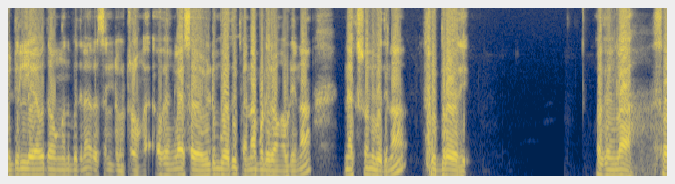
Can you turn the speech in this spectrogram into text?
மிடில்லையாவது அவங்க வந்து பார்த்தீங்கன்னா ரிசல்ட் விட்டுருவாங்க. ஓகேங்களா? ஸோ விடும்போது இப்போ என்ன பண்ணிடுவாங்க அப்படின்னா நெக்ஸ்ட் வந்து பார்த்தீங்கன்னா ஃபிப்ரவரி ஓகேங்களா? ஸோ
